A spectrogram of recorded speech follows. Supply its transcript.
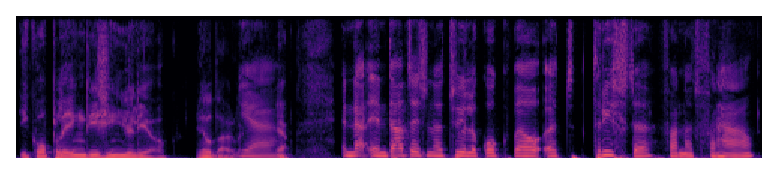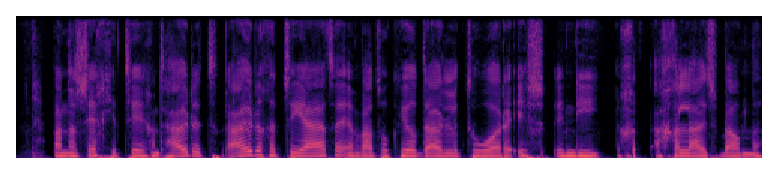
Die koppeling die zien jullie ook. Heel duidelijk. Ja, Ja. En, da- en dat is natuurlijk ook wel het trieste van het verhaal. Want dan zeg je tegen het huidige, theater, en wat ook heel duidelijk te horen is in die ge- geluidsbanden,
